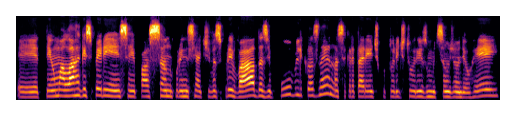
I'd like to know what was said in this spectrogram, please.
é, tenho uma larga experiência passando por iniciativas privadas e públicas, né, na Secretaria de Cultura e de Turismo de São João del Rei,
